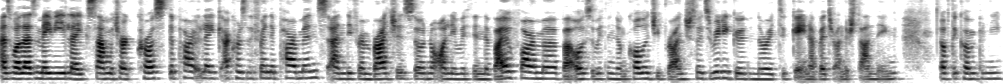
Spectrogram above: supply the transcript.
as well as maybe like some which are cross depart like across different departments and different branches. So not only within the biopharma but also within the oncology branch. So it's really good in order to gain a better understanding of the company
